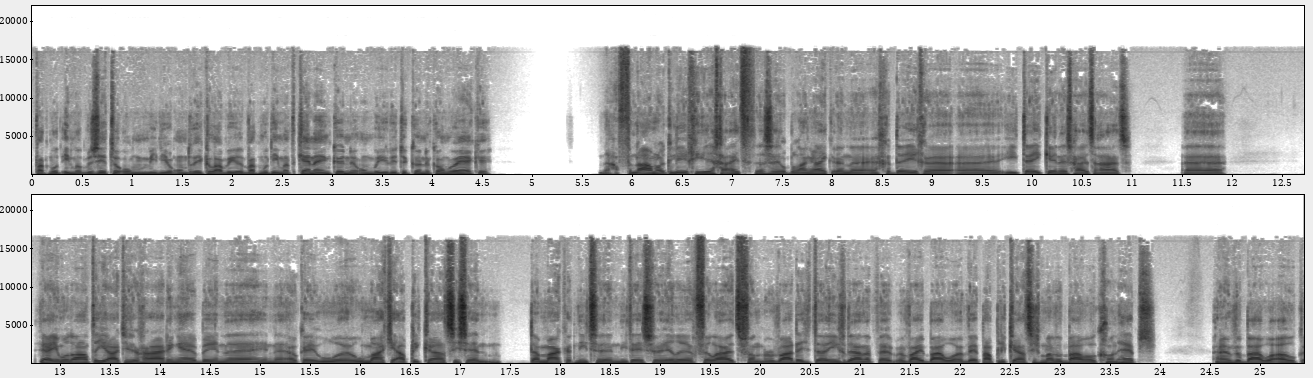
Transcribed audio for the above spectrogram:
wat moet iemand bezitten om media-ontwikkelaar bij jullie, wat moet iemand kennen en kunnen om bij jullie te kunnen komen werken? Nou, voornamelijk leergierigheid, dat is heel belangrijk. Een, een gedegen IT-kennis uiteraard. Eh, ja, je moet een aantal jaartjes ervaring hebben in, eh, in eh, oké, hoe, eh, hoe maak je applicaties en daar maakt het niet, niet eens heel erg veel uit van waar dat je het erin gedaan hebt. Wij- bouwen webapplicaties, maar we bouwen ook gewoon apps. En we bouwen ook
